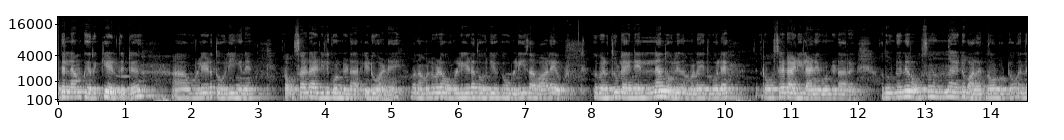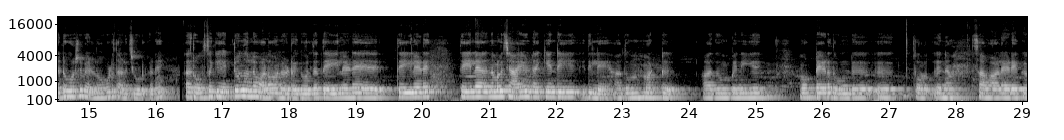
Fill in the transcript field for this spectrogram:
ഇതെല്ലാം പെറുക്കി എടുത്തിട്ട് ഉള്ളിയുടെ തൊലി ഇങ്ങനെ റോസയുടെ അടിയിൽ കൊണ്ടിട ഇടുവാണേ. അപ്പോൾ നമ്മളിവിടെ ഉള്ളിയുടെ തൊലിയൊക്കെ ഉള്ളി സവാളയോ വെളുത്തുള്ളി അതിന്റെ എല്ലാം തൊലി നമ്മൾ ഇതുപോലെ റോസയുടെ അടിയിലാണ് കൊണ്ടിടാറ്. അതുകൊണ്ട് തന്നെ റോസ നന്നായിട്ട് വളർന്നോളൂ കേട്ടോ. എന്നിട്ട് കുറച്ച് വെള്ളവും കൂടെ തളിച്ചു കൊടുക്കണേ. റോസയ്ക്ക് ഏറ്റവും നല്ല വളമാണ് കേട്ടോ ഇതുപോലത്തെ തേയിലയുടെ തേയിലയുടെ തേയില നമ്മൾ ചായ ഉണ്ടാക്കിയതിന്റെ ഈ ഇതില്ലേ അതും മട്ട് അതും പിന്നെ ഈ മുട്ടയുടെ തൊണ്ട് പിന്നെ സവാളയുടെയൊക്കെ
